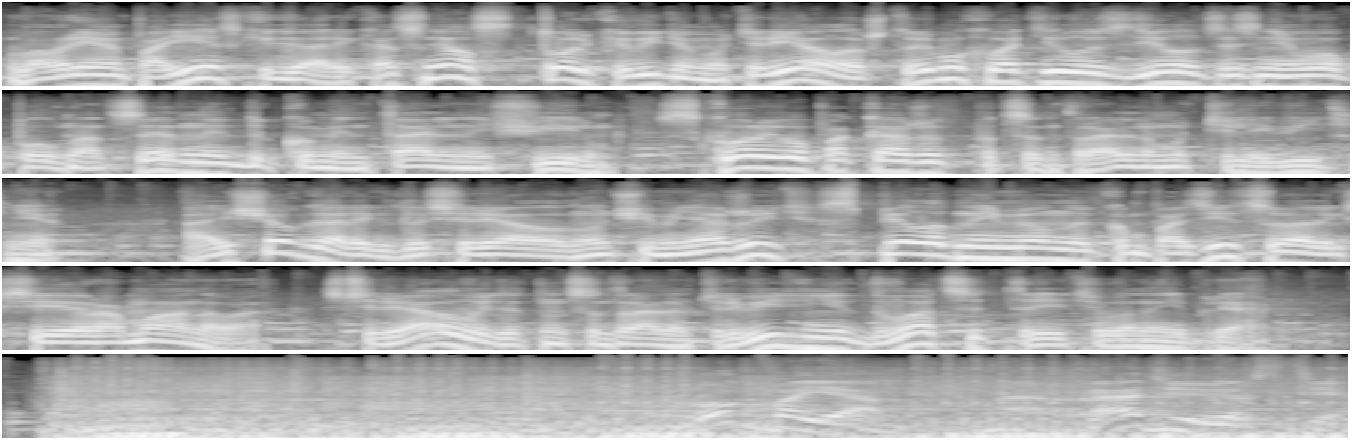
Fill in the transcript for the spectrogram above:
Во время поездки Гарик отснял столько видеоматериала, что ему хватило сделать из него полноценный документальный фильм. Скоро его покажут по центральному телевидению. А еще Гарик для сериала «Научи меня жить» спел одноименную композицию Алексея Романова. Сериал выйдет на центральном телевидении 23 ноября. Рок-баян на радиоверсте.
